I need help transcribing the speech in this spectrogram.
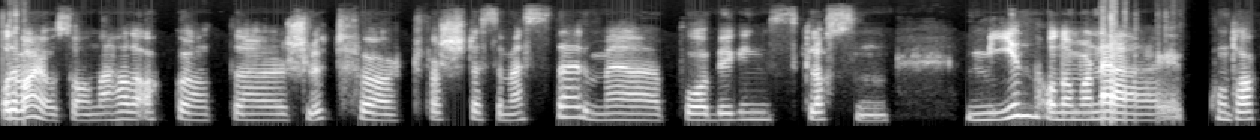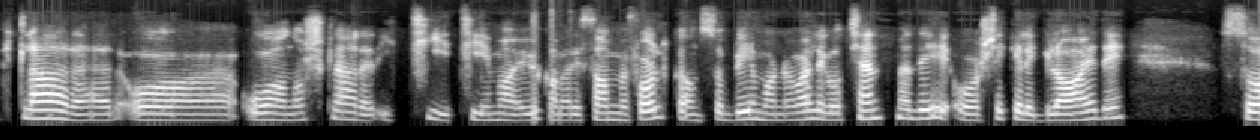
Og det var jo sånn, Jeg hadde akkurat sluttført første semester med påbyggingsklassen min. Og når man er kontaktlærer og, og norsklærer i ti timer i uka med de samme folkene, så blir man jo veldig godt kjent med de og skikkelig glad i de. Så,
